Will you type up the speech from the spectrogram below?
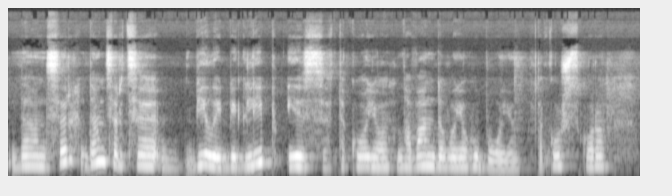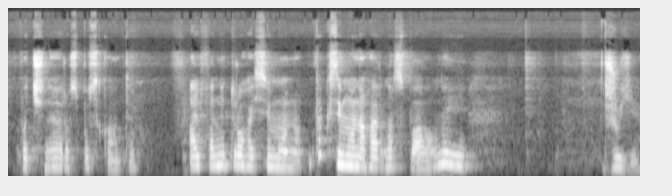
Дансер. Дансер це білий бігліп із такою лавандовою губою. Також скоро почне розпускати. Альфа, не трогай Сімону. Так Сімона гарно спала, вона її жує.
